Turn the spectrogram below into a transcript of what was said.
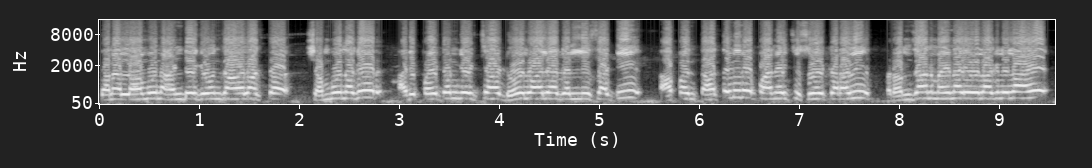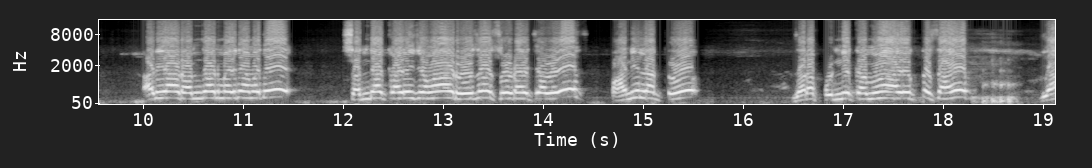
त्यांना लांबून अंडे घेऊन जावं लागतं. शंभूनगर आणि पैठण गेटच्या ढोलवाल्या गल्लीसाठी आपण तातडीने पाण्याची सोय करावी. रमजान महिना येऊ लागलेला आहे. आणि या रमजान महिन्यामध्ये संध्याकाळी जेव्हा रोज सोडायच्या वेळेस पाणी लागतो जरा पुण्य कमवा आयुक्त साहेब. या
